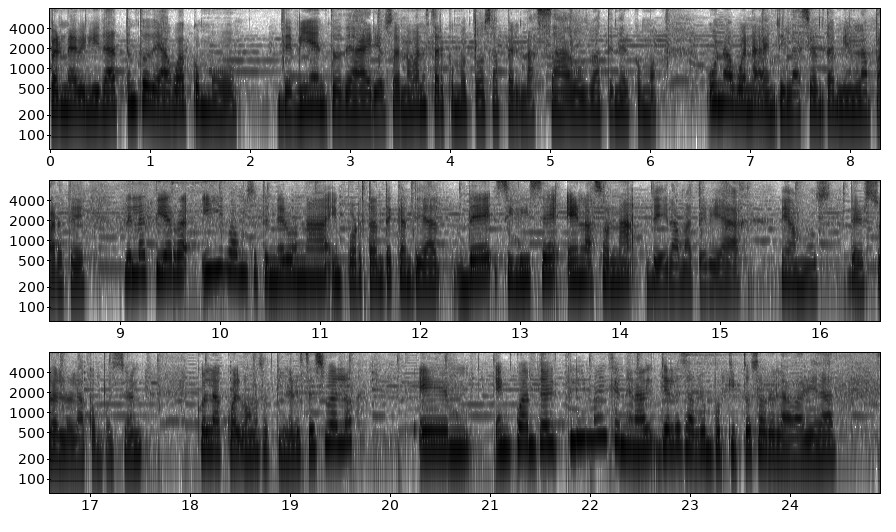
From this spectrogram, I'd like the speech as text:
permeabilidad tanto de agua como de viento, de aire, o sea, no van a estar como todos apelmazados, va a tener como una buena ventilación también la parte de la tierra y vamos a tener una importante cantidad de sílice en la zona de la materia, digamos, del suelo, la composición con la cual vamos a tener este suelo. Em, en cuanto al clima en general, ya les hablé un poquito sobre la variedad,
